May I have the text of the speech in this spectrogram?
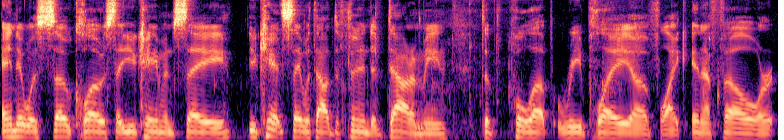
And it was so close that you can't even say you can't say without definitive doubt. I mean, to pull up replay of like NFL or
